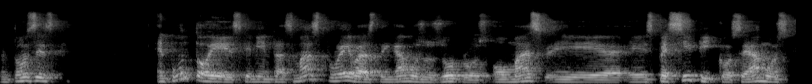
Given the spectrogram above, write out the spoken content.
entonces el punto es que mientras más pruebas tengamos nosotros o más eh, específicos seamos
